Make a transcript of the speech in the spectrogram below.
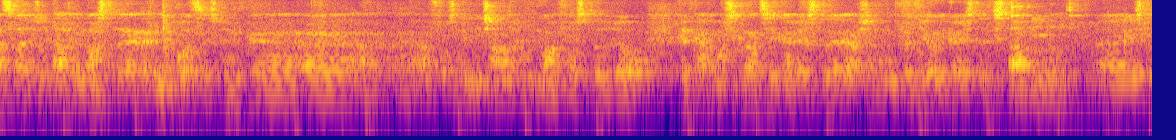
uitați la rezultatele noastre, nu pot să spun că uh, a fost nici anul trecut nu a fost rău. Cred că avem o situație care este, așa cum văd eu, care este stabil, uh, este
